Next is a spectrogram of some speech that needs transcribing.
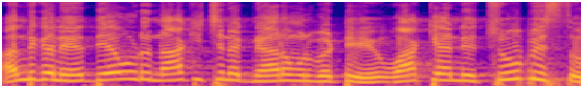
అందుకనే దేవుడు నాకు ఇచ్చిన జ్ఞానమును బట్టి వాక్యాన్ని చూపిస్తూ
